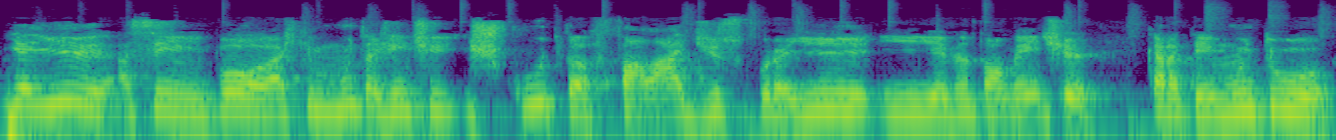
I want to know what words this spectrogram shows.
E aí, assim, pô, acho que muita gente escuta falar disso por aí e, eventualmente, cara, tem muito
